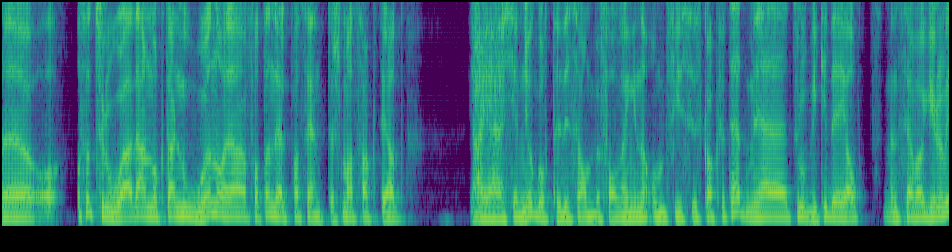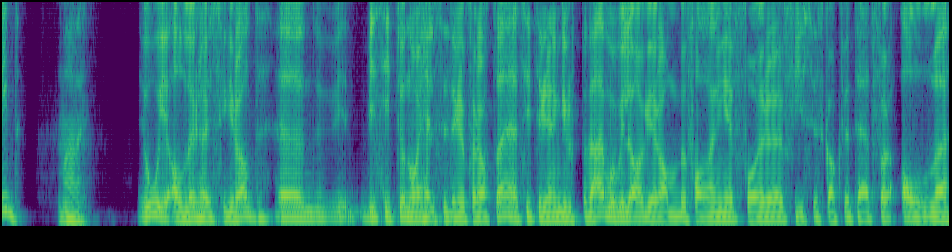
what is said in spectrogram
Eh, og, og så tror jeg det er nok det er noen, og jeg har fått en del pasienter som har sagt det at ja, jeg kjenner jo godt til disse anbefalingene om fysisk aktivitet, men jeg trodde ikke det gjaldt mens jeg var gravid. Nei. Jo, i aller høyeste grad. Eh, vi- Vi sitter jo nå i Helsedirektoratet. Jeg sitter i en gruppe der hvor vi lager anbefalinger for fysisk aktivitet for alle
